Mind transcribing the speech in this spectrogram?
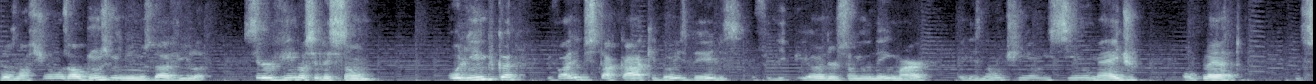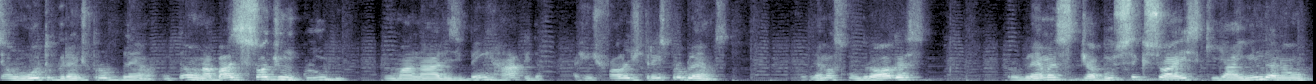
Nós tínhamos alguns meninos da vila servindo a seleção olímpica e vale destacar que dois deles, o Felipe Anderson e o Neymar, eles não tinham ensino médio completo. Isso é um outro grande problema. Então, na base só de um clube, uma análise bem rápida, a gente fala de três problemas: problemas com drogas, problemas de abusos sexuais que ainda não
